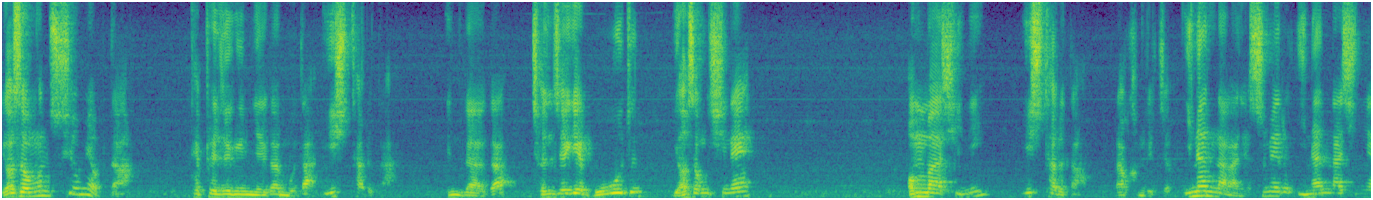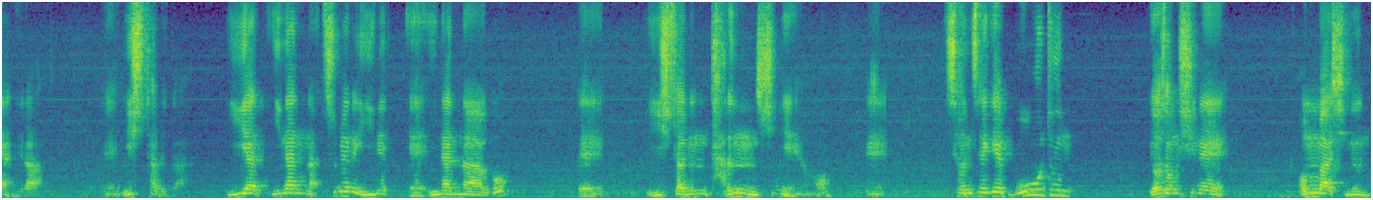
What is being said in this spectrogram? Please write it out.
여성은 수염이 없다. 대표적인 예가 뭐다? 이슈타르다. 인드라가 전 세계 모든 여성신의 엄마 신이 이슈타르다. 라고 강조했죠. 이난나가 아니야. 수메르 이난나 신이 아니라 예, 이슈타르다. 이야, 이난나, 수메르 이네, 예, 이난나하고 예, 이슈타르는 다른 신이에요. 예, 전 세계 모든 여성 신의 엄마 신은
